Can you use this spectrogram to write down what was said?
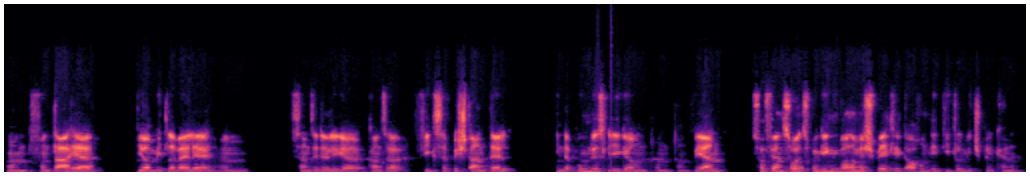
Und von daher, ja, mittlerweile ähm, sind sie natürlich ein ganz fixer Bestandteil in der Bundesliga und, und, und werden, sofern Salzburg irgendwann einmal schwächelt, auch um den Titel mitspielen können.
